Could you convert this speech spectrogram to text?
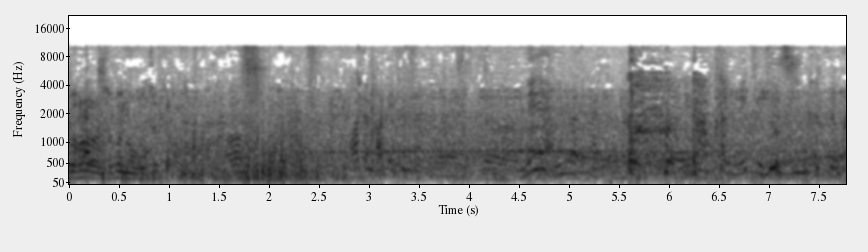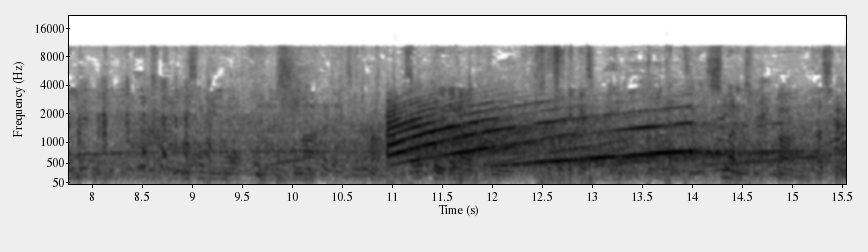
そこそこに登っちゃったからね。あれ、あれ。ね先の島、そこから、そこでかいですから閉まるでしょ。うん、確かに。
